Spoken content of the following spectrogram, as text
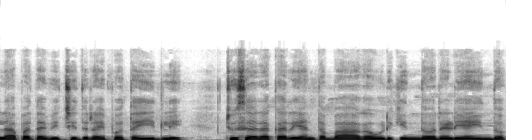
లేకపోతే అవి చిదురైపోతాయి ఇడ్లీ చూసారా? కర్రీ ఎంత బాగా ఉడికిందో రెడీ అయిందో.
